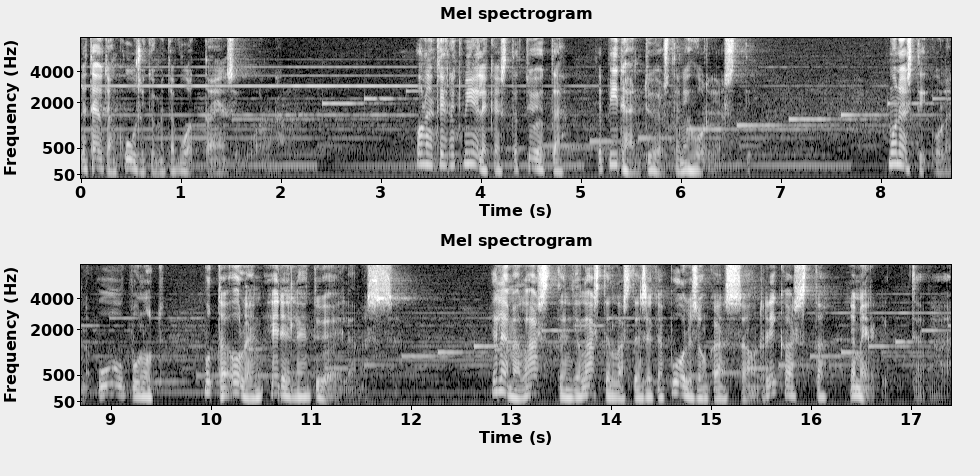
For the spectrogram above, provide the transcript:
ja täytän 60 vuotta ensi vuonna. Olen tehnyt mielekästä työtä ja pidän työstäni hurjasti. Monesti olen uupunut, mutta olen edelleen työelämässä. Elämä lasten ja lastenlasten sekä puolison kanssa on rikasta ja merkittävää.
